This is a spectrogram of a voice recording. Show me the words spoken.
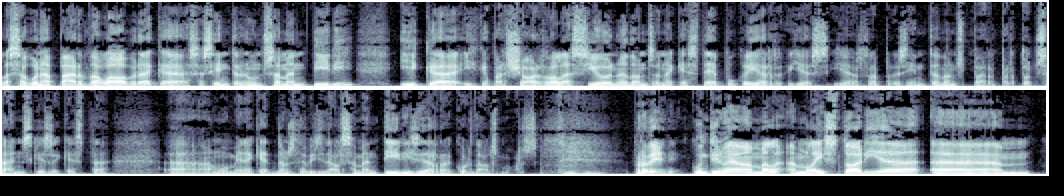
la segona part de l'obra, que se centra en un cementiri i que, i que per això es relaciona doncs, en aquesta època i es, i es, i es representa doncs, per, per tots sants, que és aquesta, eh, el moment aquest doncs, de visitar els cementiris i de recordar els morts. Uh -huh. Però bé, continuem amb la, amb la història. Eh,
